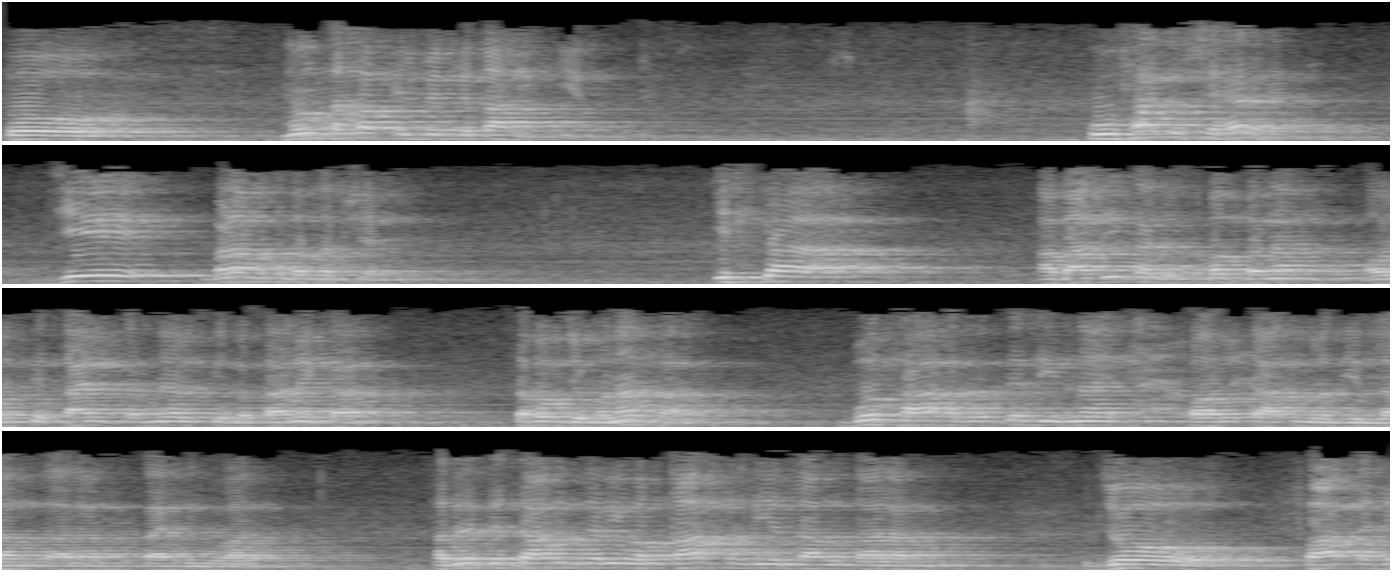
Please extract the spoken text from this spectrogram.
تو منتخب علم فقہ ہی کیا کوفہ جو شہر ہے، یہ بڑا متبرک شہر ہے۔ اس کا آبادی کا جو سبب بنا اور اس کے قائم کرنے اور اس کے بسانے کا سبب جو بنا تھا، وہ تھا حضرت سیدنا فاروق اعظم رضی اللہ تعالیٰ قائد المبارک حضرت صاحب نبی وقاص رضی اللہ تعالیٰ جو فاتح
